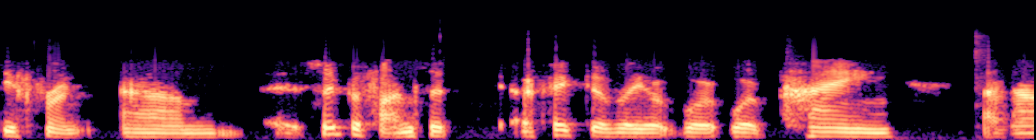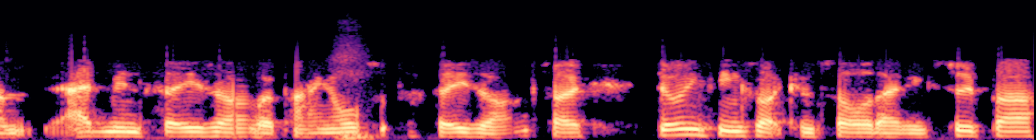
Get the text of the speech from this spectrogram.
different um, super funds that effectively we're, we're paying um, admin fees on, we're paying all sorts of fees on. So doing things like consolidating super,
